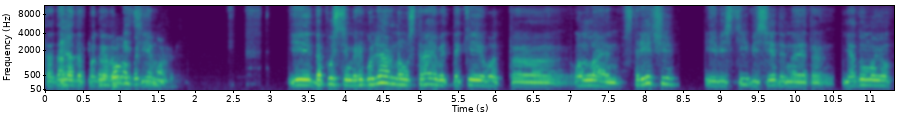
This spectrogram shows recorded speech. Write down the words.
Тогда надо поговорить. Быть не может и, допустим, регулярно устраивать такие вот э, онлайн-встречи и вести беседы на это. Я думаю,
